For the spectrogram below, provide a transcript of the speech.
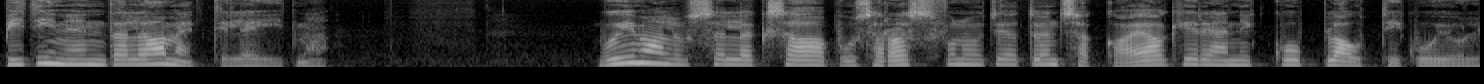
pidin endale ameti leidma. võimalus selleks saabus rasvunud ja töntsaka ajakirjaniku Plauti kujul.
